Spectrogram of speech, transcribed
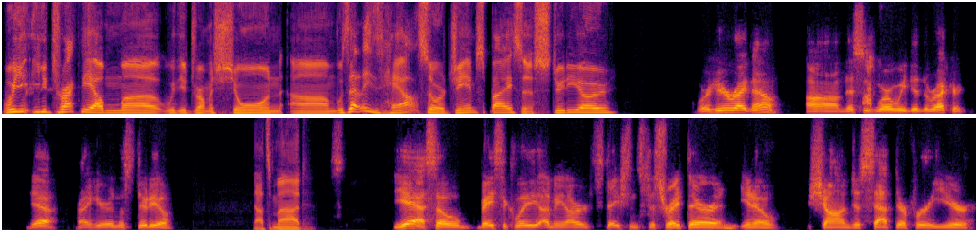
Well, you, you tracked the album uh, with your drummer Sean. Um, was that his house or a jam space, a studio? We're here right now. Um, this is where we did the record. Yeah, right here in the studio. That's mad. Yeah. So basically, I mean, our station's just right there, and you know, Sean just sat there for a year,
